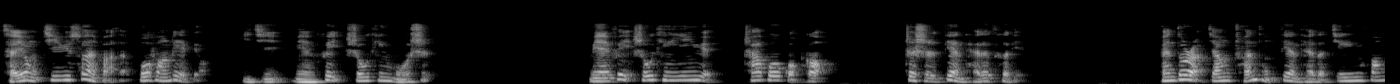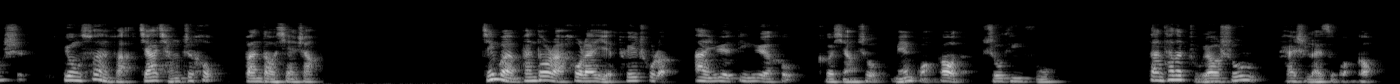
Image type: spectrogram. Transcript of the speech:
采用基于算法的播放列表以及免费收听模式，免费收听音乐、插播广告，这是电台的特点。Pandora 将传统电台的经营方式用算法加强之后搬到线上。尽管 Pandora 后来也推出了按月订阅后可享受免广告的收听服务，但它的主要收入还是来自广告。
